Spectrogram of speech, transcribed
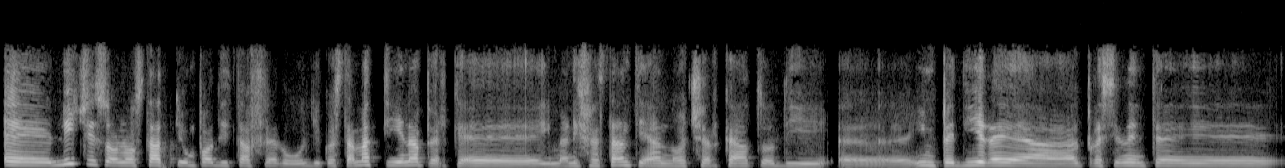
E lì ci sono stati un po' di tafferugli questa mattina perché i manifestanti hanno cercato di eh, impedire al presidente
